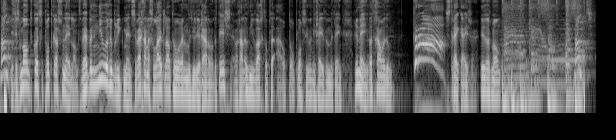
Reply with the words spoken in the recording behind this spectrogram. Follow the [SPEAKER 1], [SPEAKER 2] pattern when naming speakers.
[SPEAKER 1] Dit is Mand, kortste podcast van Nederland. We hebben een nieuwe rubriek, mensen. Wij gaan een geluid laten horen en dan moeten jullie raden wat het is. En we gaan ook niet wachten op de, op de oplossing, want die geven we meteen. René, wat gaan we doen? Kra! Strijkijzer. Dit was Mand.
[SPEAKER 2] Mand.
